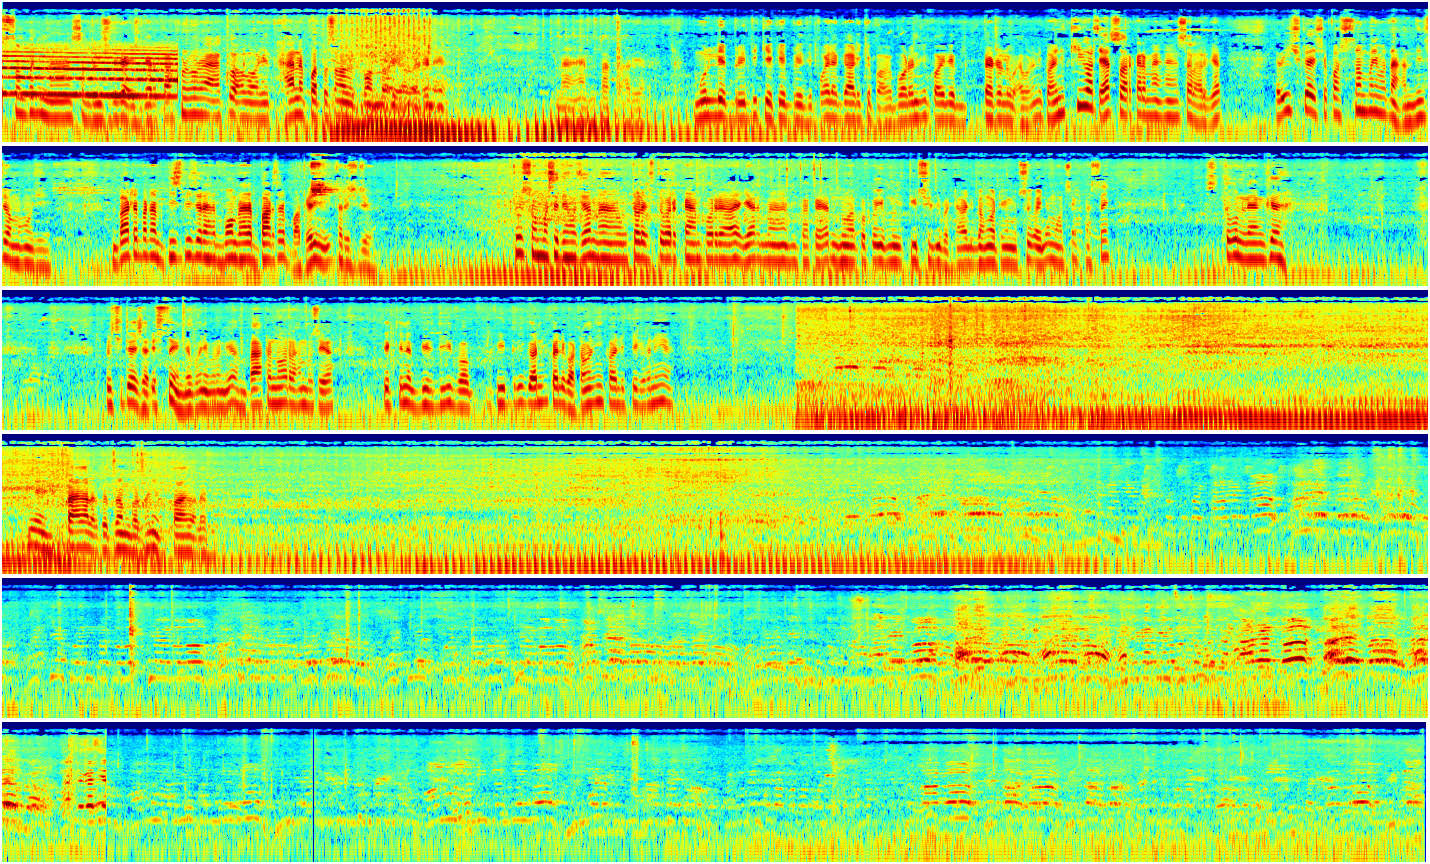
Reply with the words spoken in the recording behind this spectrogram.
कसम पनि मासु दुई सय रुपियाँ हिँडेर काठमाडौँ आएको अब अहिले थाहा न अब बन्द भयो अरे नै म्याम त मूल्य वृद्धि के के वृद्धि पहिला गाडीको भाउबाट नि कहिले पेट्रोलको भाउबाट नि कहिले के गर्छ यार सरकार मासलहरू यार रिस उठाएछ कसम पनि म त हानिदिन्छु मौजी बाटो बाटो बिच बिच राखेर बम राखेर बाटो चाहिँ भत्काइ नि त रिस त्यो समस्या देखाउँछ यार मा उता यस्तो गरेर काम परेर यार मा काका यार नुवाकोटको यो म तिर्सिली भन्ने अलिक गङ्गटीमा छु होइन म चाहिँ खास यस्तो ल्याङ्का रिसिटेज यार यस्तो हिँड्नु पनि पर्ने बाटो नराम्रो छ यार। के किन वृद्धि वृद्धि गर्ने कहिले घटाउने कहिले के गर्ने ए पागलहरूको जम गर्छ नि पागलहरू। Yeah.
